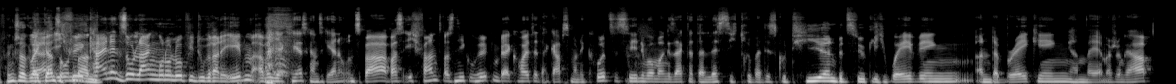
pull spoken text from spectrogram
fängst du gleich Ja, ganz ich unten will an. keinen so langen Monolog wie du gerade eben, aber ich erkläre es ganz gerne. Und zwar, was ich fand, was Nico Hülkenberg heute, da gab es mal eine kurze Szene, wo man gesagt hat, da lässt sich drüber diskutieren bezüglich Waving, Underbreaking, haben wir ja immer schon gehabt.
